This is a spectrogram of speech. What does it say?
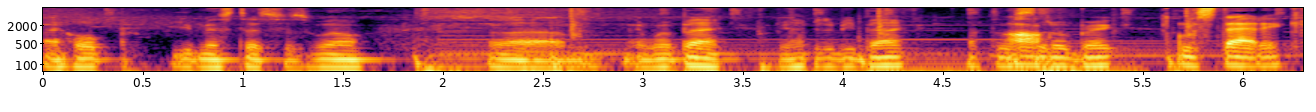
I hope you missed us as well. Um, and we're back. You happy to be back after this Oh. little break? I'm ecstatic.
